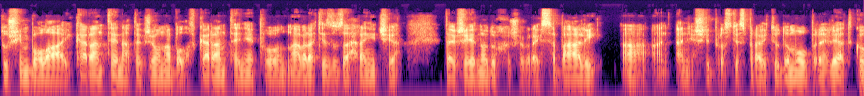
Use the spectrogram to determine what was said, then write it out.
tuším bola aj karanténa, takže ona bola v karanténe po návrate zo zahraničia, takže jednoducho, že vraj sa báli a, a, nešli proste spraviť tú domovú prehliadku.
